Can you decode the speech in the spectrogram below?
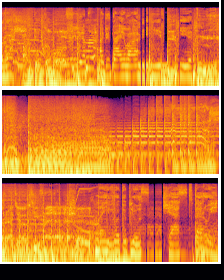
Rush. Антон Камолов. Лена Обитаева и, и, Радиоактивное шоу. на Европе плюс. Час второй.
